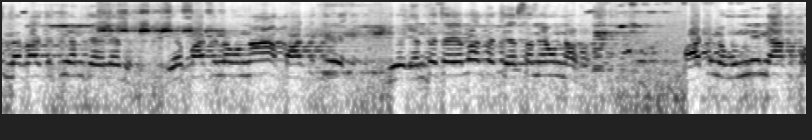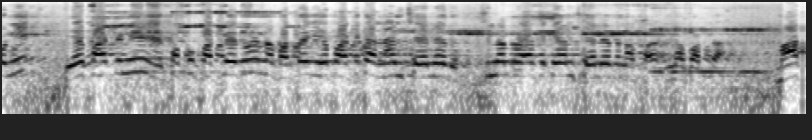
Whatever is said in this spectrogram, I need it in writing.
చిల్లర రాజకీయాలు చేయలేదు. ఏ పార్టీలో ఉన్నా పార్టీకి ఎంత చేయాలో అంత చేస్తూనే ఉన్నాడు పార్టీలో ఉన్ని లేకపోని ఏ పార్టీని తప్పు పట్టలేదు నా భర్త ఏ పార్టీకి అన్యాయం చేయలేదు చిల్లర రాజకీయాలు చేయలేదు నా నా భర్త. మాట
